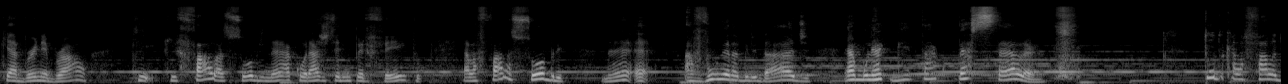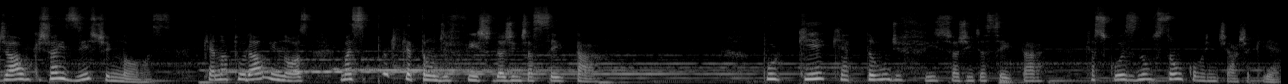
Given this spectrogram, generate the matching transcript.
Que é a Brené Brown, que, que fala sobre né, a coragem de ser imperfeito. Ela fala sobre né, é, a vulnerabilidade, é a mulher que está com best-seller. Tudo que ela fala de algo que já existe em nós, que é natural em nós. Mas por que é tão difícil da gente aceitar? Por que, que é tão difícil a gente aceitar que as coisas não são como a gente acha que é?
